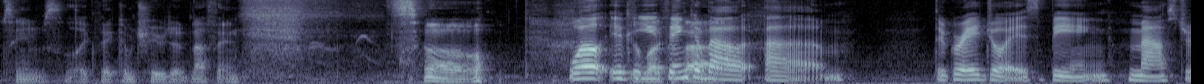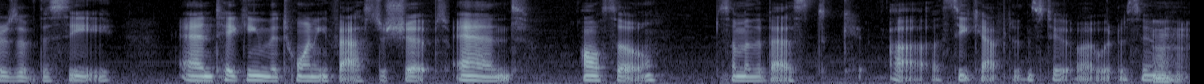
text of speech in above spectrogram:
Seems like they contributed nothing. so, Well, if Good you luck think about um, the Greyjoys being masters of the sea, and taking the 20 fastest ships, and also some of the best uh, sea captains, too, I would assume.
